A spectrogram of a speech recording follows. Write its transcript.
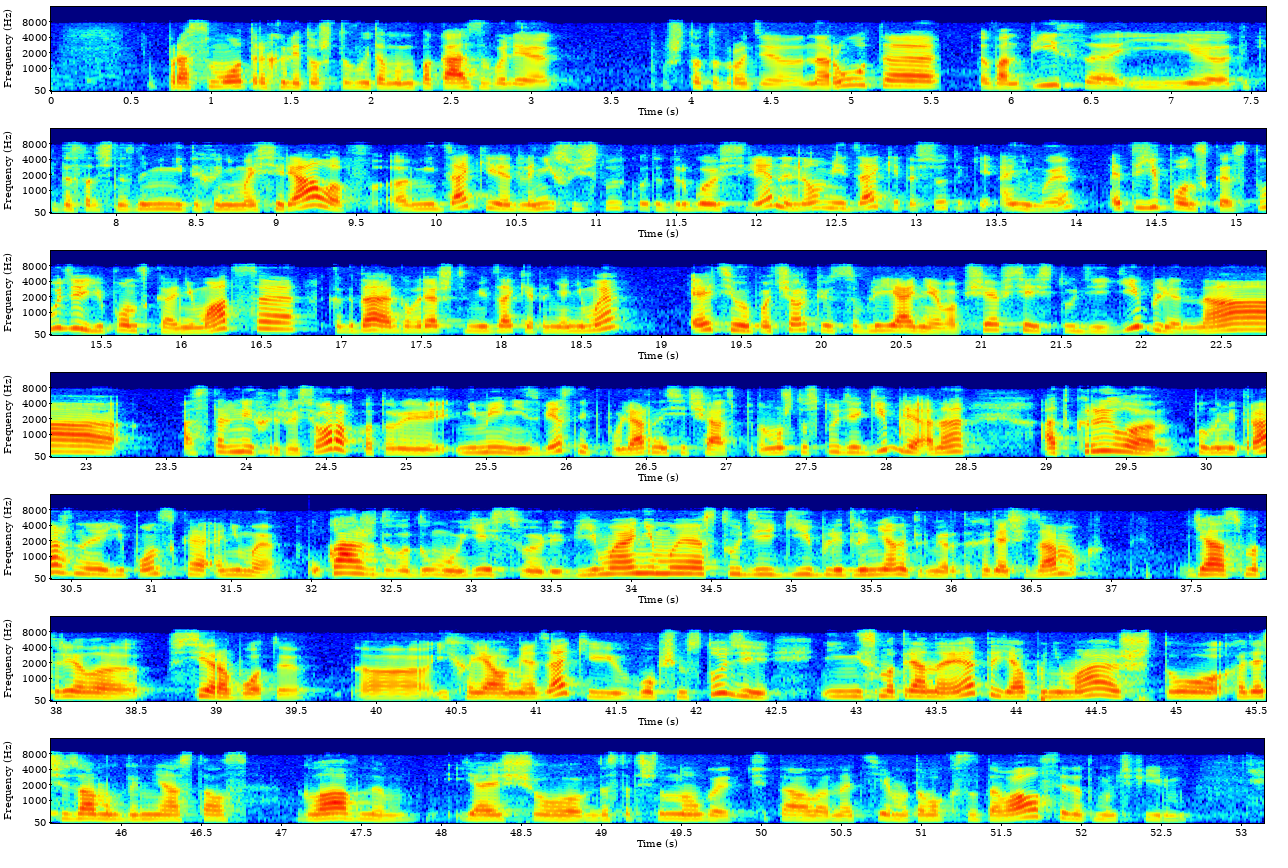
просмотрах или то, что вы там им показывали что-то вроде Наруто, Ван Писа и таких достаточно знаменитых аниме-сериалов, Мидзаки для них существует какой-то другой вселенной, но Мидзаки это все-таки аниме. Это японская студия, японская анимация. Когда говорят, что Мидзаки это не аниме, этим и подчеркивается влияние вообще всей студии Гибли на остальных режиссеров, которые не менее известны и популярны сейчас, потому что студия Гибли, она открыла полнометражное японское аниме. У каждого, думаю, есть свое любимое аниме студии Гибли. Для меня, например, это «Ходячий замок». Я смотрела все работы э, и Хаяо Миядзаки в общем студии, и несмотря на это, я понимаю, что «Ходячий замок» для меня остался главным я еще достаточно много читала на тему того, как создавался этот мультфильм,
